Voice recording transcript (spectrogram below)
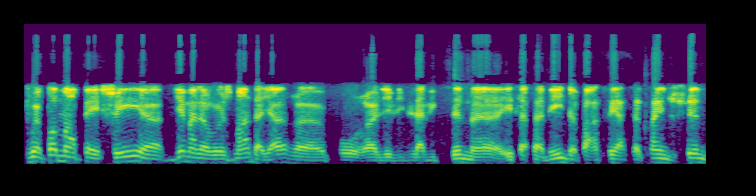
pouvais pas m'empêcher, euh, bien malheureusement d'ailleurs, euh, pour euh, la victime et sa famille, de penser à cette fin du film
